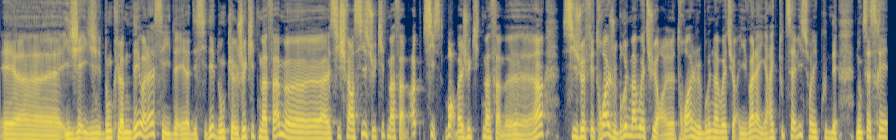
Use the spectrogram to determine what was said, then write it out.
Et euh, il, donc l'homme D, voilà, c'est, il, a décidé. Donc je quitte ma femme. Euh, si je fais un 6, je quitte ma femme. Hop, 6. Bon, bah je quitte ma femme. Euh, hein. Si je fais 3, je brûle ma voiture. 3, je brûle ma voiture. Et voilà, il règle toute sa vie sur les coups de nez. Donc ça serait,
